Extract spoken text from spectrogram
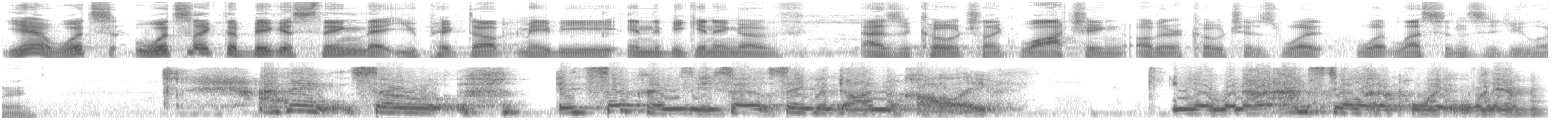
Yeah, what's what's like the biggest thing that you picked up maybe in the beginning of as a coach, like watching other coaches? What what lessons did you learn? I think so. It's so crazy. So say with Don McCauley, you know, when I, am still at a point whenever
